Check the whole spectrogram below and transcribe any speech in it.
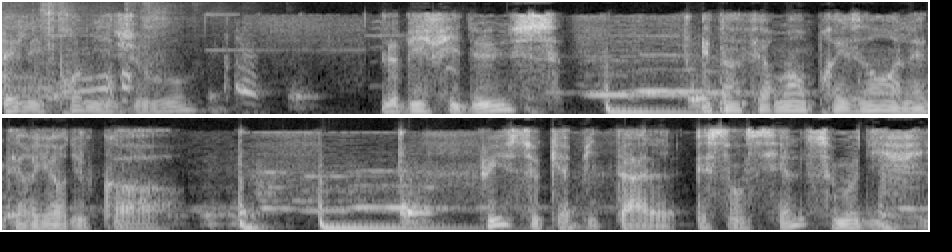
Dès les premiers jours, le bifidus est un ferment présent à l'intérieur du corps. Puis ce capital essentiel se modifie.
